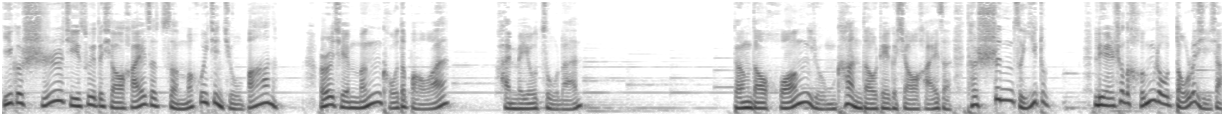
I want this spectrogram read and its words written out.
一个十几岁的小孩子怎么会进酒吧呢？而且门口的保安还没有阻拦。等到黄勇看到这个小孩子，他身子一顿，脸上的横肉抖了几下，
